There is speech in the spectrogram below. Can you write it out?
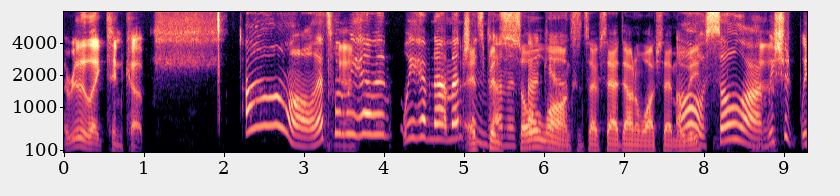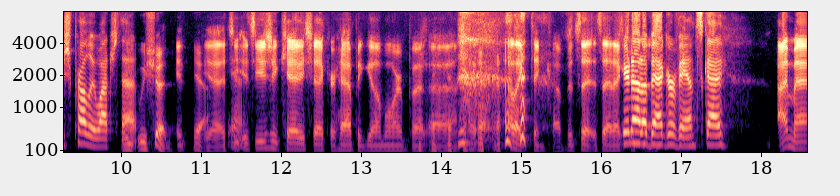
i really like tin cup Oh, that's one we haven't we have not mentioned. It's been so long since I've sat down and watched that movie. Oh, so long. Yeah. We should we should probably watch that. we, should. It, Yeah. yeah, it's Yeah. it's usually Caddyshack or Happy Gilmore, but uh, I, I like Tin Cup. It's a, it's that. You're not a. Bagger Vance guy. I'm a-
